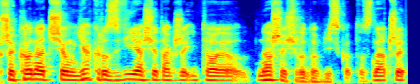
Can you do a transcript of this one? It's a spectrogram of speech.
przekonać się, jak rozwija się także i to nasze środowisko. To znaczy,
